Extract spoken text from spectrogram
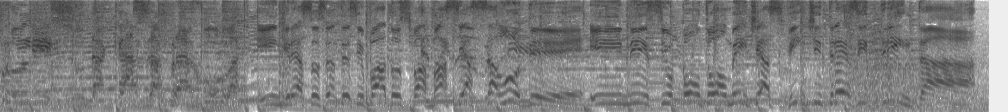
pro lixo, da casa pra rua. Ingressos antecipados Farmácia Salute. Início pontualmente às 23h30.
